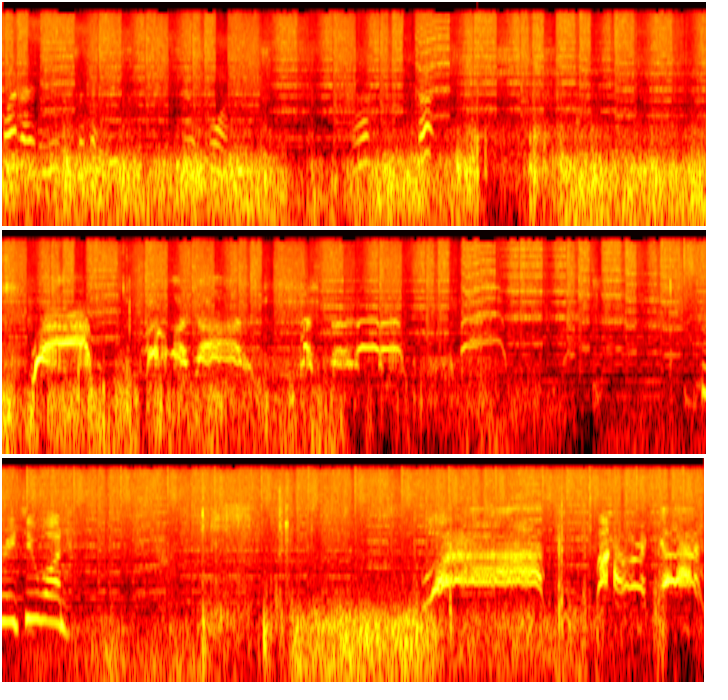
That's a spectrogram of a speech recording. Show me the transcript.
Why did I even use this? Okay, three, two, one. Uh, cut. Wow! Oh my god! I screwed up! Three, two, one. Wow! Oh my god!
